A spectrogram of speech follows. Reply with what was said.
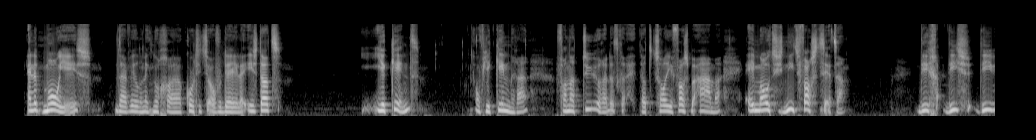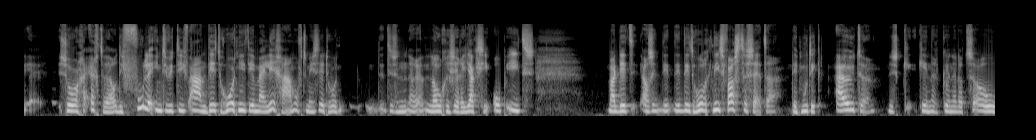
en het mooie is, daar wilde ik nog uh, kort iets over delen, is dat je kind of je kinderen van nature, dat, dat zal je vast beamen, emoties niet vastzetten. Die, die, die zorgen echt wel, die voelen intuïtief aan, dit hoort niet in mijn lichaam, of tenminste, dit, hoort, dit is een logische reactie op iets. Maar dit, als ik, dit, dit, dit hoor ik niet vast te zetten. Dit moet ik uiten. Dus kinderen kunnen dat zo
